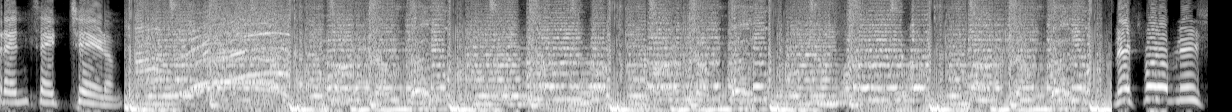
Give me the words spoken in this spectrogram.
ట్రెండ్ సెట్ చేయడం. నెక్స్ట్ ఫోటో ప్లీజ్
